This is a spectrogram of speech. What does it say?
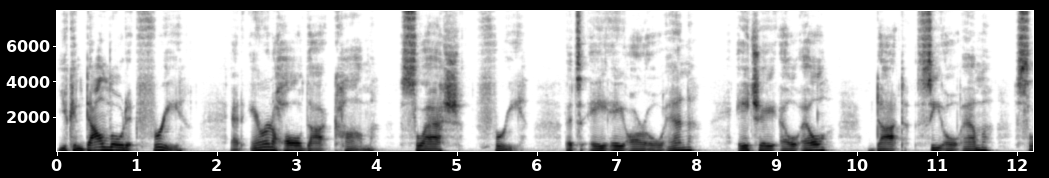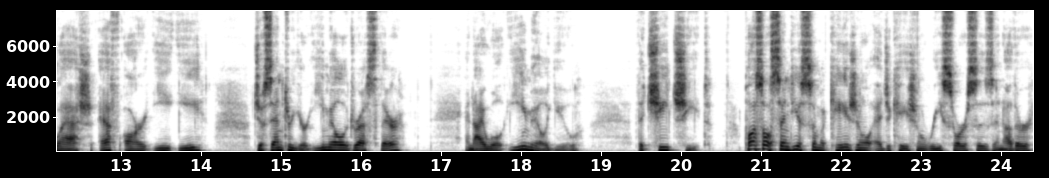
you can download it free at aaronhall.com slash free. That's A-A-R-O-N H-A-L-L dot C-O-M slash F-R-E-E. Just enter your email address there and I will email you the cheat sheet. Plus, I'll send you some occasional educational resources and other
